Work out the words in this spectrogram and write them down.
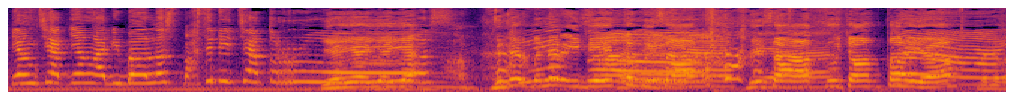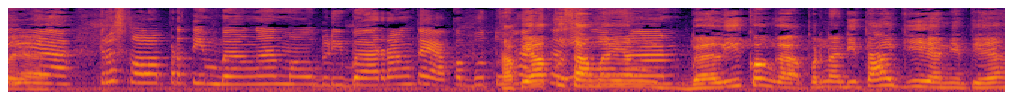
yang chatnya nggak dibales, pasti di chat terus. Ya ya ya ya. Bener-bener ide itu bisa bisa aku contoh ya. Nah, Bener-bener. iya. Terus kalau pertimbangan mau beli barang teh ya kebutuhan Tapi aku sama keinginan. yang Bali kok nggak pernah ditagih ya ya.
